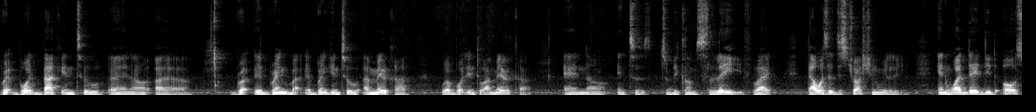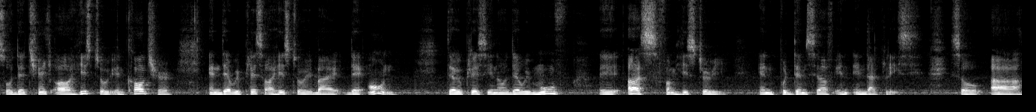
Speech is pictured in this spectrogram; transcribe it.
brought back into you know uh, bring back bring into America. Were brought into America, and uh, into to become slave. Right, that was a destruction really. And what they did also, they changed our history and culture, and they replaced our history by their own. They replace, you know, they remove uh, us from history and put themselves in, in that place. So uh,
